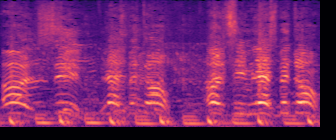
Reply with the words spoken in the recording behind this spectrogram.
Holcim, laisse béton Holcim, laisse béton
